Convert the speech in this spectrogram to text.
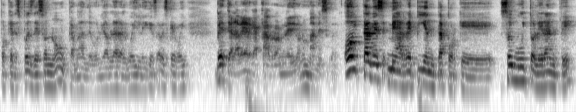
porque después de eso nunca más le volvió a hablar al güey y le dije, ¿sabes qué, güey? Vete a la verga, cabrón. Le digo, no mames, güey. Hoy tal vez me arrepienta porque soy muy tolerante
